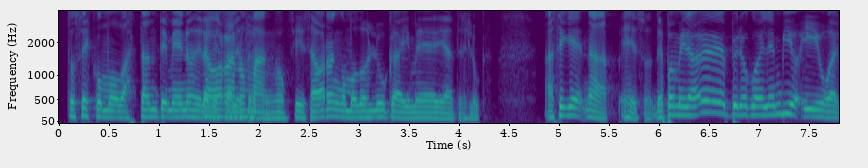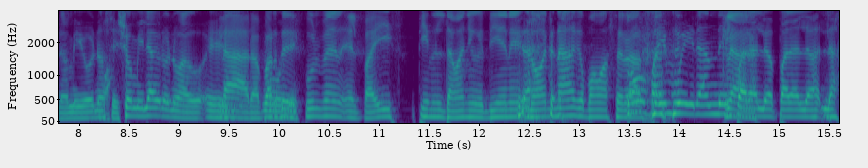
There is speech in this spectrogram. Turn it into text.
Entonces como bastante menos de Se lo que ahorran sale un mango. Sí, se ahorran como dos lucas y media, tres lucas. Así que nada, es eso. Después mira, eh, pero con el envío. Y bueno, amigo, no sé, yo milagro no hago. Eh, Claro, aparte, que- disculpen, el país tiene el tamaño que tiene. No hay nada que podamos hacer. Somos un país muy grande Claro. para, lo- para los, los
